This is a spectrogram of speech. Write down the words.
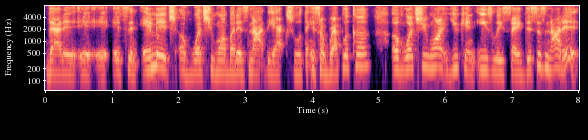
that it, it, it's an image of what you want, but it's not the actual thing. It's a replica of what you want. You can easily say, This is not it.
